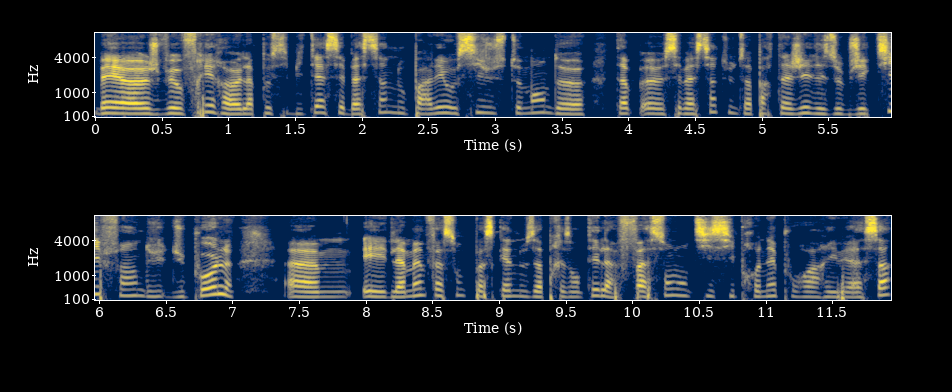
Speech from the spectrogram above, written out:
Ben, euh, je vais offrir euh, la possibilité à Sébastien de nous parler aussi justement de euh, Sébastien, tu nous as partagé les objectifs hein, du, du, pôle et de la même façon que Pascal nous a présenté la façon dont il s'y prenait pour arriver à ça.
